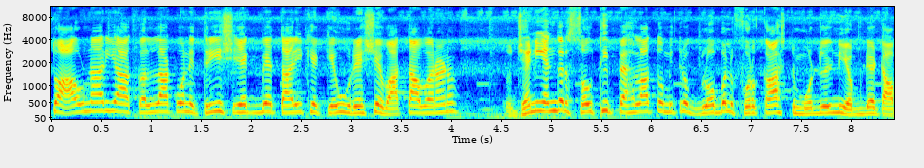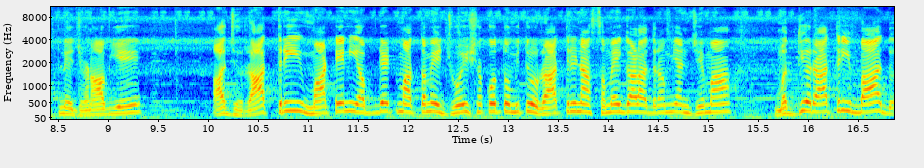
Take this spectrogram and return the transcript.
તો આવનારી આ કલાકોને ત્રીસ એક બે તારીખે કેવું રહેશે વાતાવરણ? તો જેની અંદર સૌથી પહેલાં તો મિત્રો, ગ્લોબલ ફોરકાસ્ટ મોડેલની અપડેટ આપને જણાવીએ. આજ રાત્રિ માટેની અપડેટમાં તમે જોઈ શકો તો મિત્રો, રાત્રિના સમયગાળા દરમિયાન જેમાં મધ્યરાત્રિ બાદ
